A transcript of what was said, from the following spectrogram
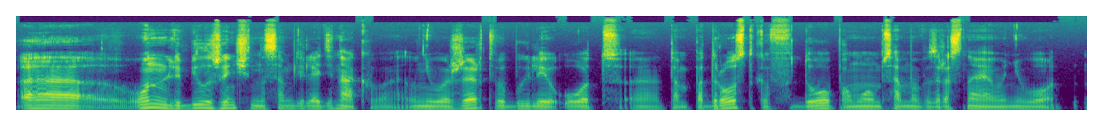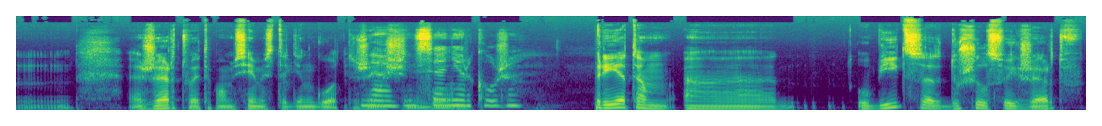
он любил женщин на самом деле одинаково. У него жертвы были от э, там подростков до, по-моему, самая возрастная у него жертва, это, по-моему, 71 год Да, женщина была. пенсионерка уже. При этом а, убийца душил своих жертв,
